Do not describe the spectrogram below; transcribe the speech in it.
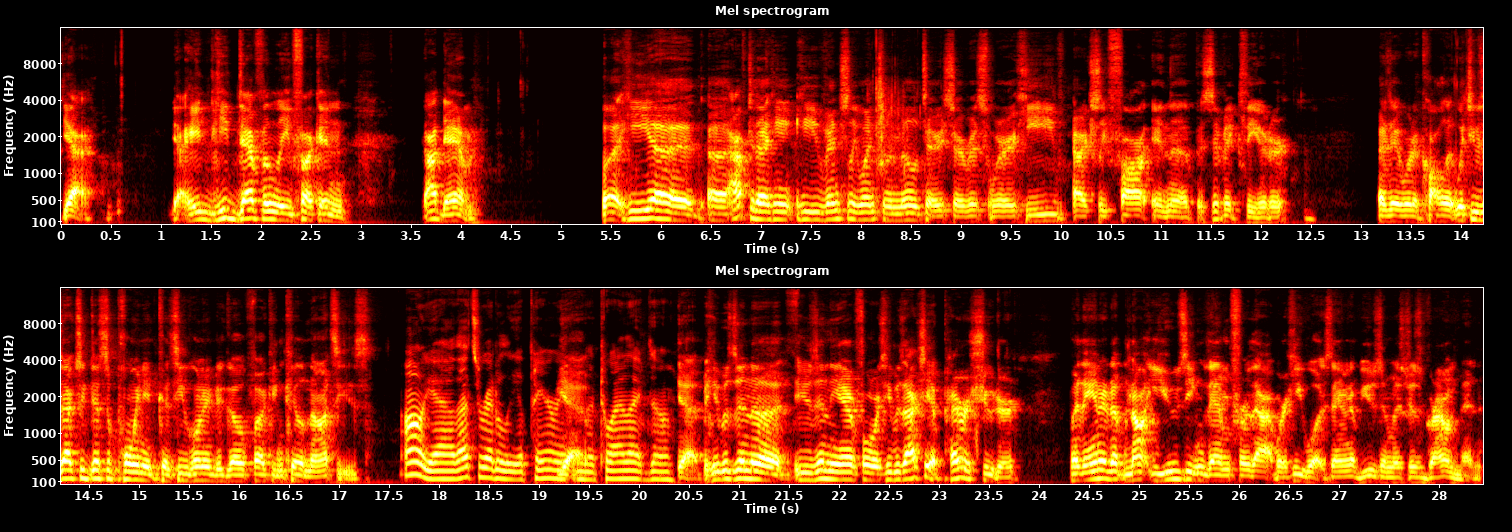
yeah, yeah. He he definitely fucking goddamn. But he uh, uh after that he he eventually went to the military service where he actually fought in the Pacific Theater, as they were to call it, which he was actually disappointed because he wanted to go fucking kill Nazis. Oh yeah, that's readily apparent Yeah. in the Twilight Zone. Yeah, but he was in uh he was in the Air Force. He was actually a parachuter, but they ended up not using them for that where he was. They ended up using him as just ground men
